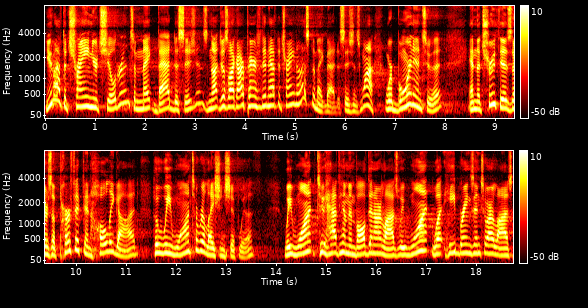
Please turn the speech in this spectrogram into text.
You don't have to train your children to make bad decisions, not just like our parents didn't have to train us to make bad decisions. Why? We're born into it. And the truth is, there's a perfect and holy God who we want a relationship with. We want to have him involved in our lives. We want what he brings into our lives.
